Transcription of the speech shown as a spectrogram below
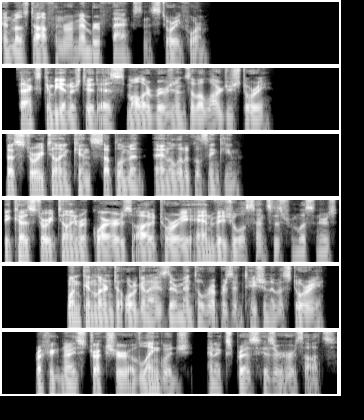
and most often remember facts in story form. Facts can be understood as smaller versions of a larger story. Thus, storytelling can supplement analytical thinking. Because storytelling requires auditory and visual senses from listeners, one can learn to organize their mental representation of a story, recognize structure of language, and express his or her thoughts.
